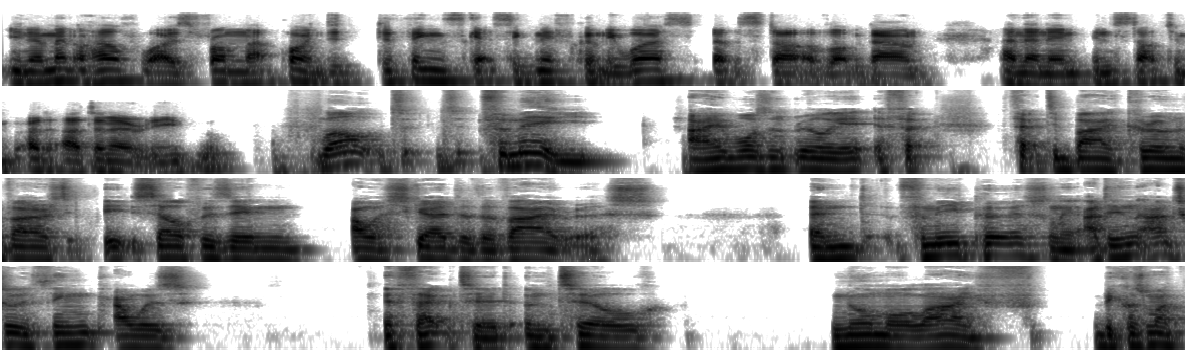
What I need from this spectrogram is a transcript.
you know mental health wise from that point? Did, did things get significantly worse at the start of lockdown and then in, in start to I, I don't know really. Well t- t- for me i wasn't really affected by coronavirus itself as in i was scared of the virus. And for me personally i didn't actually think i was affected until normal life because my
